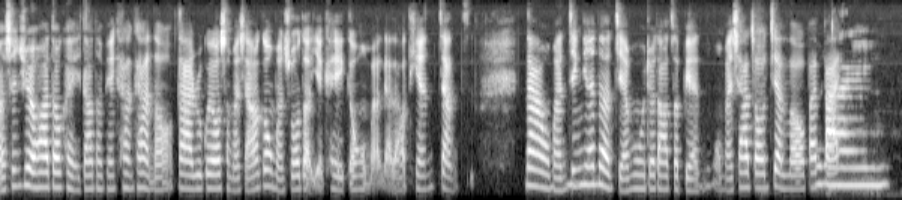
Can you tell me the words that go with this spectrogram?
有兴趣的话都可以到那边看看哦。那如果有什么想要跟我们说的，也可以跟我们聊聊天这样子。那我们今天的节目就到这边，我们下周见喽，拜拜。拜拜。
